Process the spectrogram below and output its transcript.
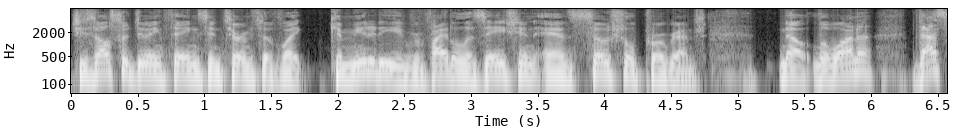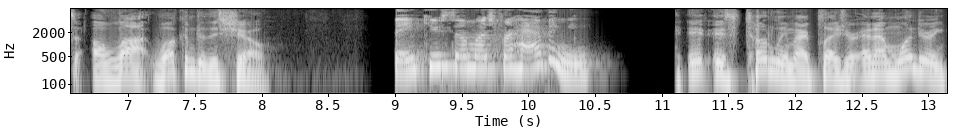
She's also doing things in terms of like community revitalization and social programs. Now, Lawana, that's a lot. Welcome to the show. Thank you so much for having me. It is totally my pleasure, and I'm wondering,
